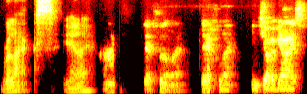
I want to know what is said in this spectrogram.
relax. You know, definitely, definitely enjoy, guys.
